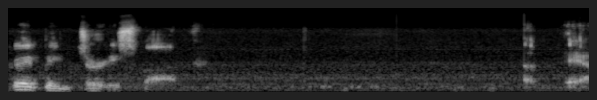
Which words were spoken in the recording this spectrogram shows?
Great big dirty spot. Uh, yeah.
